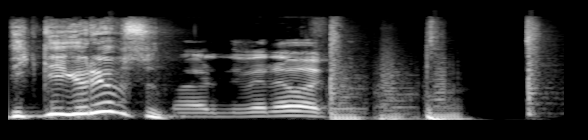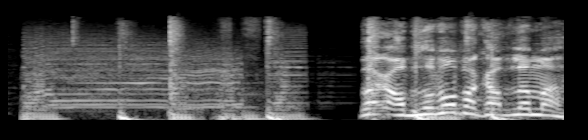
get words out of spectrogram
Dikliği görüyor musun? Merdivene bak. Bak ablama bak ablama.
